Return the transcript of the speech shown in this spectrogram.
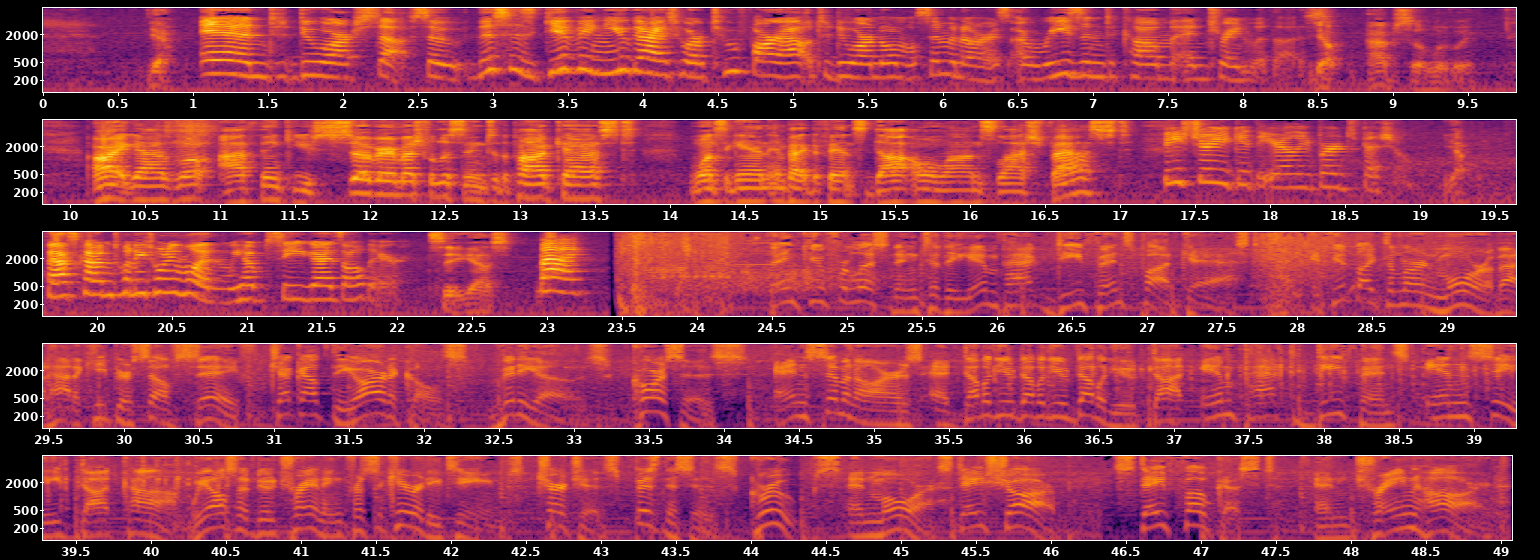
yeah and do our stuff. So this is giving you guys who are too far out to do our normal seminars a reason to come and train with us. Yep, absolutely. All right, guys. Well, I thank you so very much for listening to the podcast. Once again, impactdefense.online slash fast. Be sure you get the early bird special. Yep. FastCon 2021. We hope to see you guys all there. See you guys. Bye. Thank you for listening to the Impact Defense Podcast. If you'd like to learn more about how to keep yourself safe, check out the articles, videos, courses, and seminars at www.impactdefensenc.com. We also do training for security teams, churches, businesses, groups, and more. Stay sharp, stay focused, and train hard.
